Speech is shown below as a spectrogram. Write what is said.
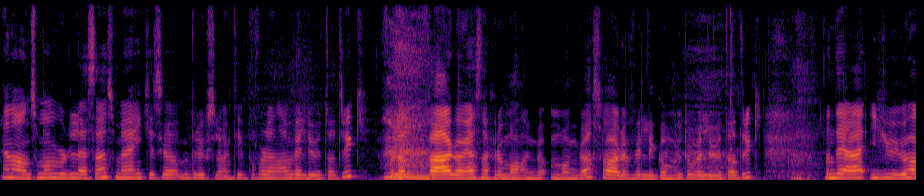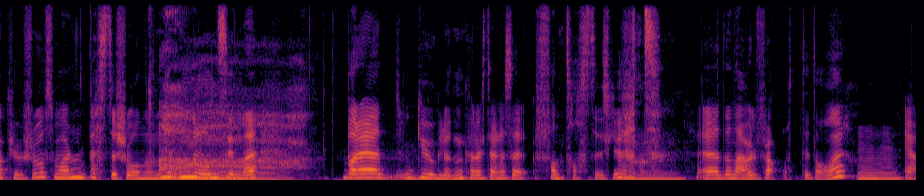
En annen som man burde lese, som jeg ikke skal bruke så lang tid på, for den er veldig ute av trykk. For Hver gang jeg snakker om manga, så er det veldig gammelt og veldig ute av trykk. Men det er Yu Yu Hakusho, som er den beste shonen noensinne. Bare google den. Karakterene ser fantastisk ut. Eh, Den er vel fra 80-tallet, Ja.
